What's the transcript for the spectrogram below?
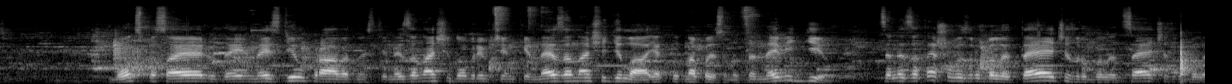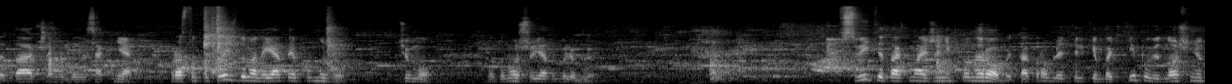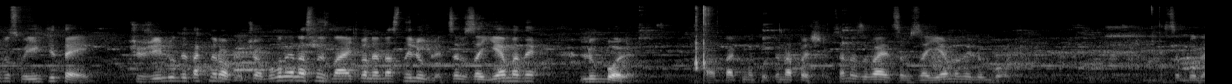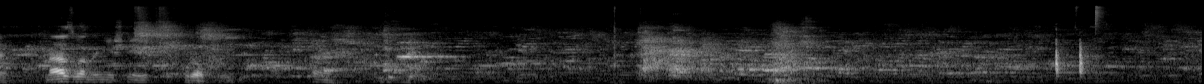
Бог спасає людей не з діл праведності, не за наші добрі вчинки, не за наші діла, як тут написано. Це не від діл. Це не за те, що ви зробили те, чи зробили це, чи зробили так, чи зробили сяк. Ні. Просто поклич до мене, я тобі поможу. Чому? Ну, тому що я тебе люблю. В світі так майже ніхто не робить. Так роблять тільки батьки по відношенню до своїх дітей. Чужі люди так не роблять. Чого? Бо вони нас не знають, вони нас не люблять. Це взаємини любові. А так ми тут і напишемо. Це називається взаємини любові. Це буде назва нинішньої проповіді.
